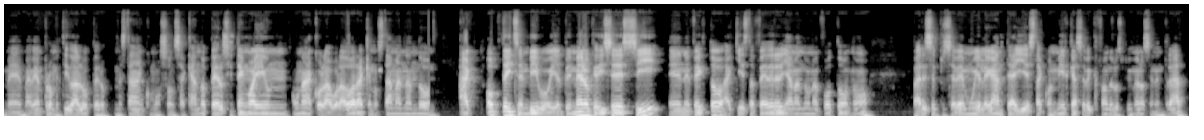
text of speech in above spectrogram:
me, habían prometido algo, pero me estaban como son sacando. Pero sí tengo ahí una colaboradora que nos está mandando updates en vivo. Y el primero que dice sí, en efecto, aquí está Federer, ya mandó una foto, ¿no? Parece, pues se ve muy elegante. Ahí está con Mirka, se ve que fue uno de los primeros en entrar.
